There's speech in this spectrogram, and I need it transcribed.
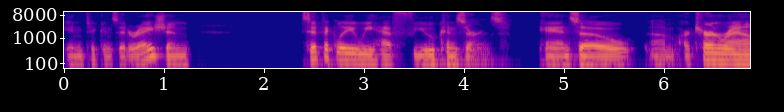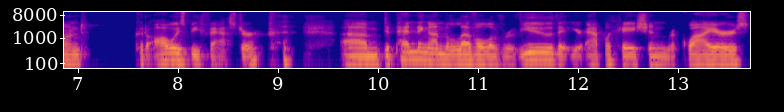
into consideration, typically we have few concerns. And so um, our turnaround could always be faster, um, depending on the level of review that your application requires.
